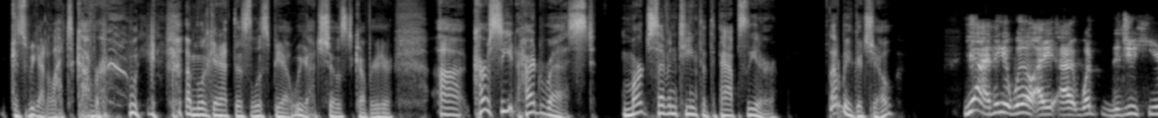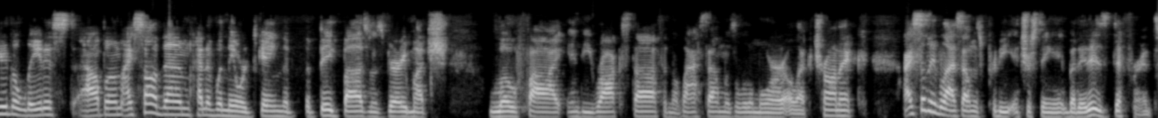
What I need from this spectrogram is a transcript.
because we got a lot to cover. I'm looking at this list. Yeah, we got shows to cover here. Uh, car seat headrest March 17th at the Pabst Theater. That'll be a good show. Yeah, I think it will. I, I what did you hear the latest album? I saw them kind of when they were getting the, the big buzz and was very much lo-fi indie rock stuff, and the last album was a little more electronic. I still think the last album is pretty interesting, but it is different.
